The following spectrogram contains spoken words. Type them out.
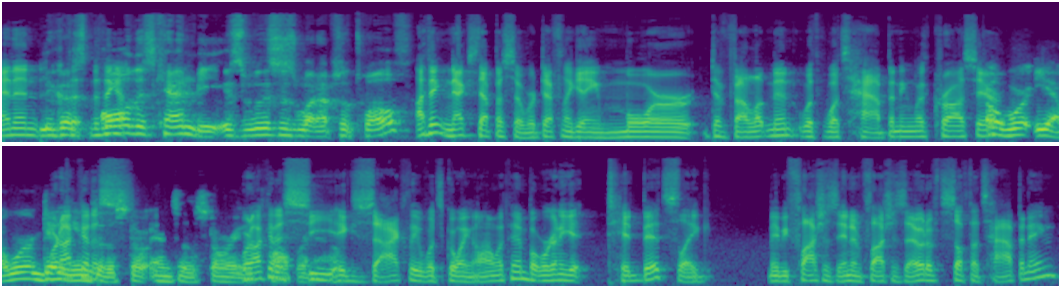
And then Because the, the thing all this can be is this is what episode twelve. I think next episode we're definitely getting more development with what's happening with Crosshair. Oh, we're yeah, we're not getting gonna into the s- story into the story. we're not going to see now. exactly what's going on with him, but we're going to get tidbits like maybe flashes in and flashes out of stuff that's happening.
